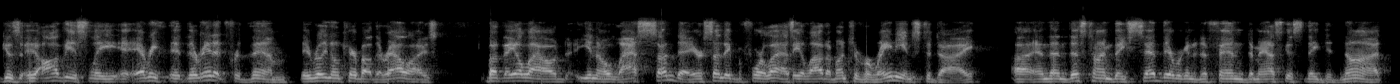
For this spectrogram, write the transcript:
because it, obviously, every they're in it for them. They really don't care about their allies. But they allowed, you know, last Sunday or Sunday before last, they allowed a bunch of Iranians to die. Uh, and then this time they said they were going to defend Damascus. They did not.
